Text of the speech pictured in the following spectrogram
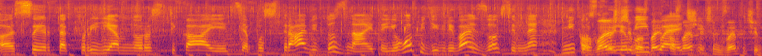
е, сир так приємно розтікається по страві, то знайте, його підігрівають зовсім не в А знаєш чим? А мікрохвильовій знаєте, а знаєте чим? Знаєте чим?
